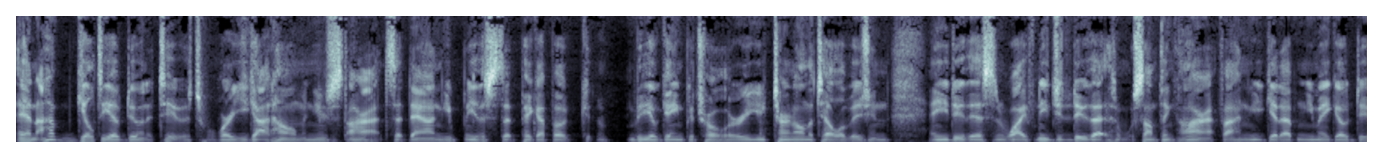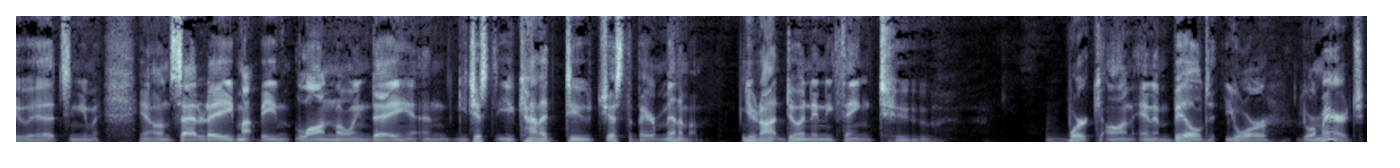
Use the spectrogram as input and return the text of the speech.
and I'm guilty of doing it too. It's where you got home and you're just, all right, sit down. You either sit, pick up a video game controller or you turn on the television and you do this and wife needs you to do that something. All right, fine. You get up and you may go do it. And you, you know, on Saturday might be lawn mowing day and you just, you kind of do just the bare minimum you're not doing anything to work on and build your your marriage.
